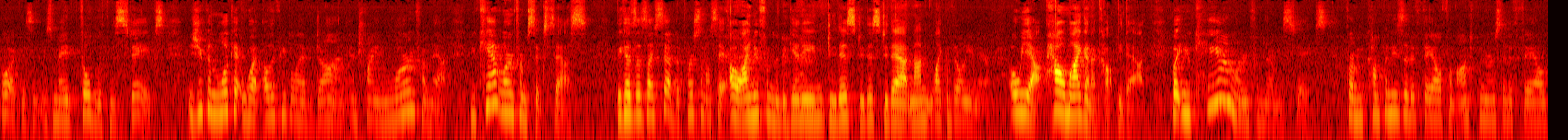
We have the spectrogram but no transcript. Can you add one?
book, is it was made filled with mistakes, is you can look at what other people have done and try and learn from that. You can't learn from success. Because as I said, the person will say, oh, I knew from the beginning, do this, do this, do that, and I'm like a billionaire. Oh yeah, how am I going to copy that? But you can learn from their mistakes, from companies that have failed, from entrepreneurs that have failed.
